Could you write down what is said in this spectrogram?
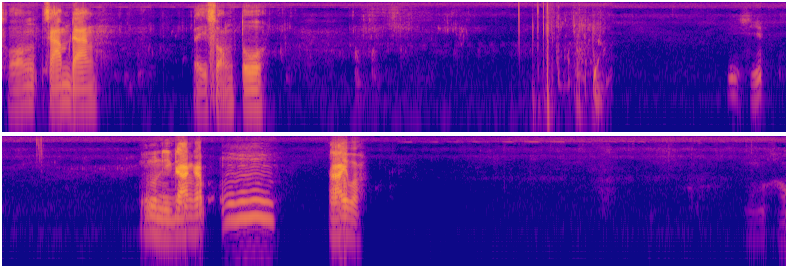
สองสามดังได้สองตัว นี่ชิดรุ่นอีกดังครับอื้อตายวะเขา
